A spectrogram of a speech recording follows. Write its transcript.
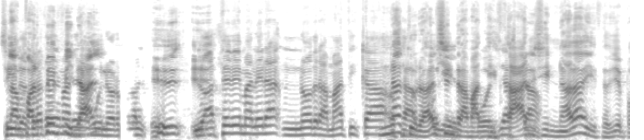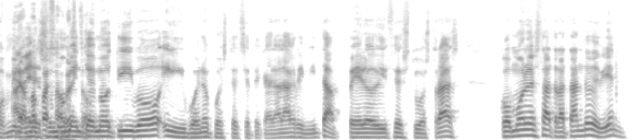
Sí, La lo parte de final muy normal. Es, Lo es hace de manera no dramática. o sea, natural, oye, sin pues dramatizar y está. sin nada. Y dices, oye, pues mira, a me ver, ha es un pasado momento esto. emotivo y bueno, pues te- se te cae la lagrimita, pero dices tú, ostras, ¿cómo lo está tratando de bien?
